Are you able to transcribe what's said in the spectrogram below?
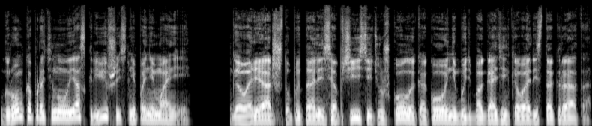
громко протянул я, скривившись в непонимании. Говорят, что пытались обчистить у школы какого-нибудь богатенького аристократа.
